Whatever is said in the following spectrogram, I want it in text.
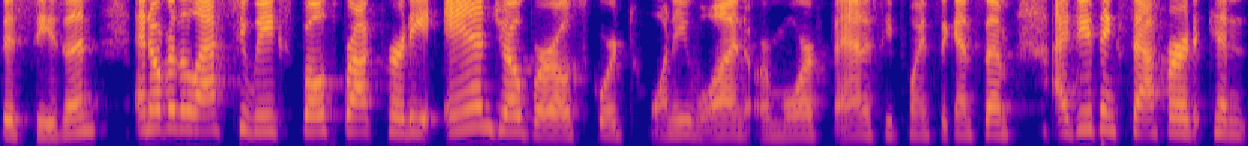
this season. And over the last two weeks, both Brock Purdy and Joe Burrow scored 21 or more fantasy points against them. I do think Stafford can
